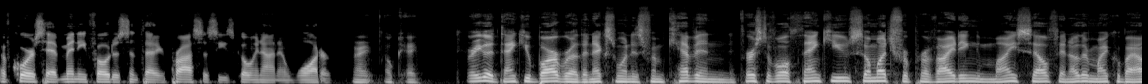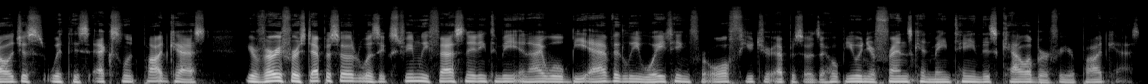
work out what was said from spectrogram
of course have many photosynthetic processes going on in water. Right. Okay. Very good. Thank you, Barbara. The next one is from Kevin. First of all, thank you so much for providing myself and other microbiologists with this excellent podcast. Your very first episode was extremely fascinating to me, and I will be avidly waiting for all future episodes. I hope you and your friends can maintain this caliber for your podcast.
